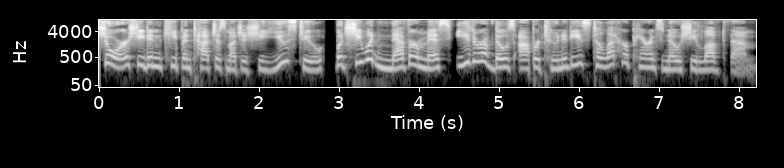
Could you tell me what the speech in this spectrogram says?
Sure, she didn't keep in touch as much as she used to, but she would never miss either of those opportunities to let her parents know she loved them.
